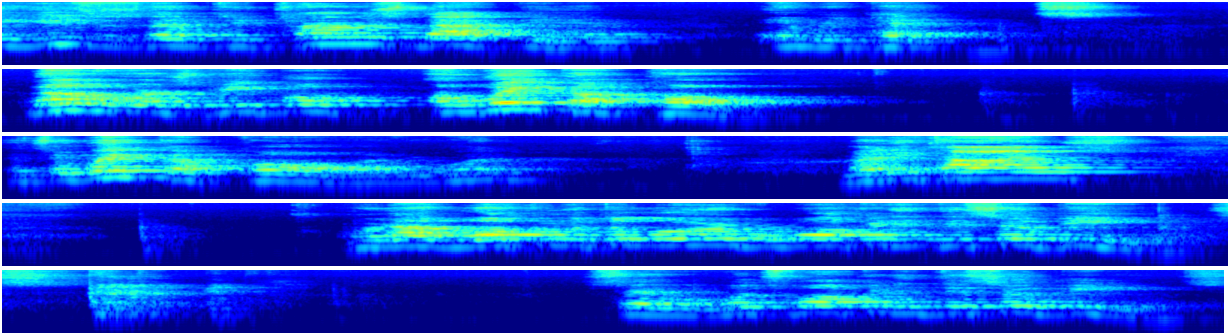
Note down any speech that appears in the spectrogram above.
He uses them to turn us back to Him in repentance. In other words, people, a wake up call. It's a wake up call, everyone. Many times, we're not walking with the Lord, we're walking in disobedience. say, well, what's walking in disobedience?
